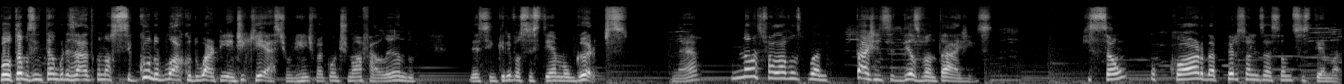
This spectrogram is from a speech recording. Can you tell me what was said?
Voltamos então, gurizada, com o nosso segundo bloco do RPGcast, onde a gente vai continuar falando desse incrível sistema, o GURPS, né? Nós falávamos vantagens e desvantagens, que são o core da personalização do sistema.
